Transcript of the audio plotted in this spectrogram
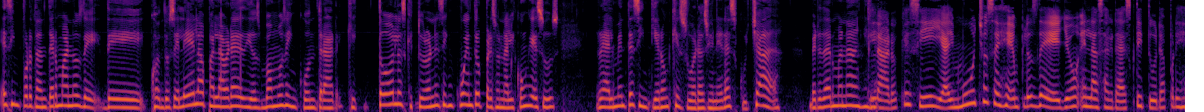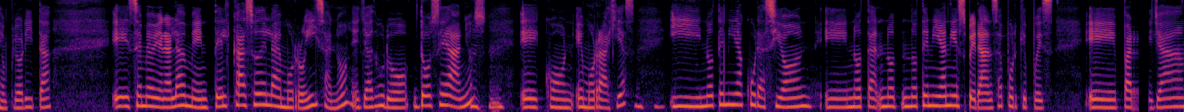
es importante, hermanos, de, cuando se lee la palabra de Dios vamos a encontrar que todos los que tuvieron ese encuentro personal con Jesús realmente sintieron que su oración era escuchada. ¿Verdad, hermana Ángela? Claro que sí, y hay muchos ejemplos de ello en la Sagrada Escritura. Por ejemplo, ahorita eh, se me viene a la mente el caso de la hemorroísa, ¿no? Ella duró 12 años eh, con hemorragias y no tenía curación, eh, no, no, tenía ni esperanza porque pues para ella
